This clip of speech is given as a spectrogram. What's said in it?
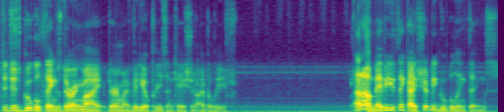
to just Google things during my during my video presentation. I believe. I don't know. Maybe you think I should be Googling things.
